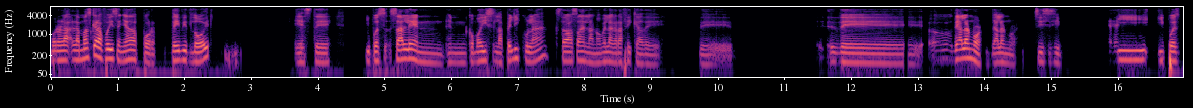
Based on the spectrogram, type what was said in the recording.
Bueno, la, la máscara fue diseñada por David Lloyd. Este, y pues sale en, en, como dice la película, que está basada en la novela gráfica de de de, oh, de Alan Moore, de Alan Moore. Sí, sí, sí. Y, y pues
